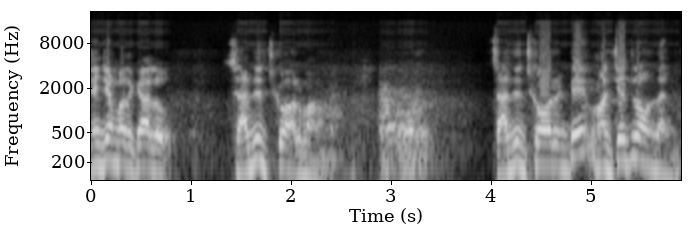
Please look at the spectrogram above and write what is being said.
సంక్షేమ పథకాలు సాధించుకోవాలి మనం. సాధించుకోవాలంటే మన చేతిలో ఉందండి.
